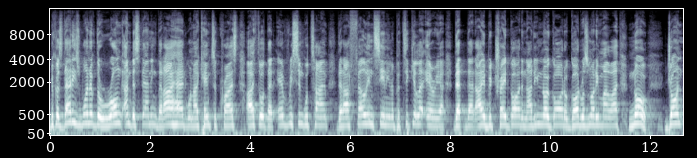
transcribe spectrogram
Because that is one of the wrong understanding that I had when I came to Christ. I thought that every single time that I fell in sin in a particular area, that, that I betrayed God and I didn't know God or God was not in my life. No, John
